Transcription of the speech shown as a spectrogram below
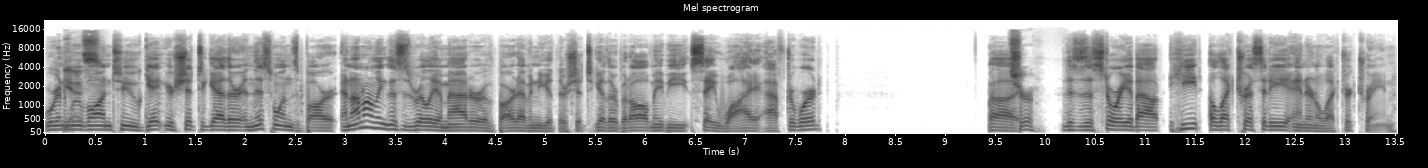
we're going to move on to get your shit together. And this one's Bart. And I don't think this is really a matter of Bart having to get their shit together, but I'll maybe say why afterward. Uh, Sure. This is a story about heat, electricity, and an electric train.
